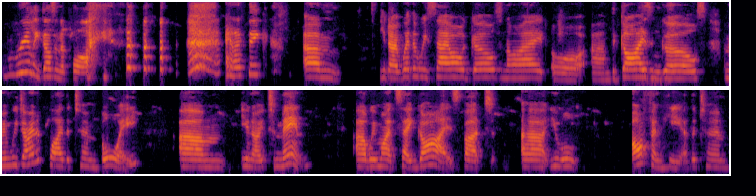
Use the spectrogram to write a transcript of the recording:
really doesn't apply. and I think, um, you know, whether we say, oh, girls' night or um, the guys and girls, I mean, we don't apply the term boy, um, you know, to men uh, we might say guys, but uh, you will often hear the term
